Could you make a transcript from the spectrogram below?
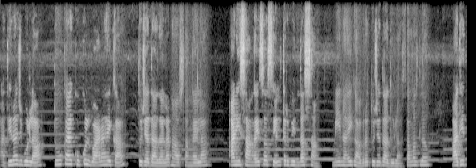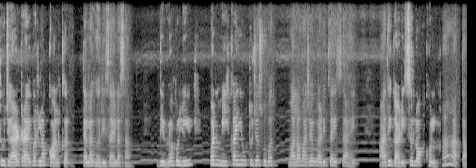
आधिराज बोला तू काय कुकुल वाढ आहे का? तुझ्या दादाला नाव सांगायला? आणि सांगायचं असेल तर बिंदास सांग. मी नाही घाबरत तुझ्या दादूला. समजलं? आधी तुझ्या ड्रायव्हरला कॉल कर. त्याला घरी जायला सांग. दिव्या बोलली पण मी काय येऊ तुझ्यासोबत? मला माझ्या गाडीत जायचं आहे. आधी गाडीचं लॉक खोल. हां आता.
